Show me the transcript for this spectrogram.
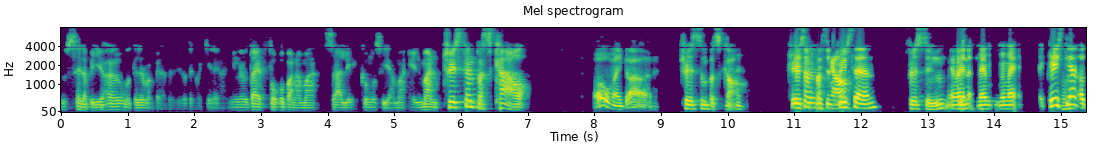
No sé, el apellido es algo como Tellerman, espérate, lo tengo aquí en la nota de Foco Panamá, sale, ¿cómo se llama? El man, Tristan Pascal. Oh my God. Tristan Pascal. Tristan, Tristan Pascal. Tristan Tristan. Me imagino, me, me, ¿Christian o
